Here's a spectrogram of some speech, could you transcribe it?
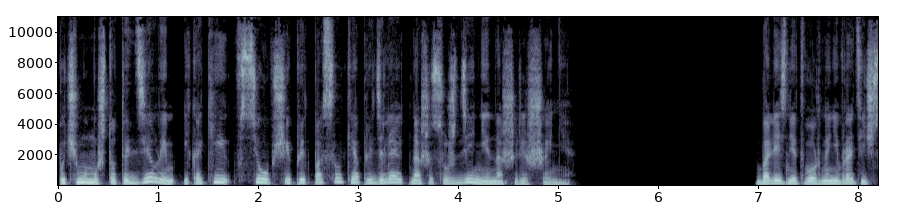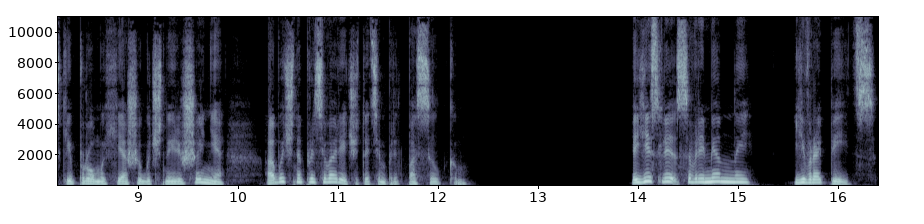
почему мы что-то делаем и какие всеобщие предпосылки определяют наши суждения и наши решения. Болезнетворные невротические промахи и ошибочные решения обычно противоречат этим предпосылкам. Если современный европеец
